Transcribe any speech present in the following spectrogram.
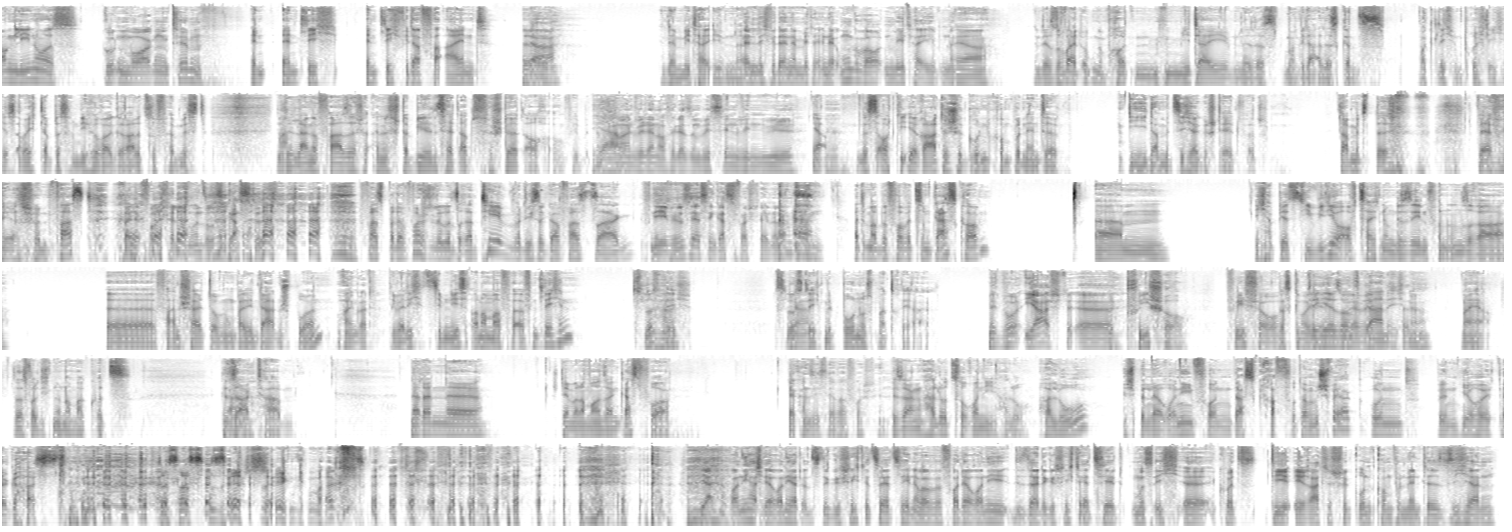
Morgen, Linus. Guten Morgen, Tim. En endlich, endlich wieder vereint. Äh, ja. In der Metaebene. Endlich wieder in der Meta, in der umgebauten Metaebene. Ja. In der soweit umgebauten Metaebene, dass mal wieder alles ganz wackelig und brüchig ist. Aber ich glaube, das haben die Hörer geradezu vermisst. Diese lange Phase eines stabilen Setups verstört auch irgendwie. Mit ja, man will dann auch wieder so ein bisschen Vinyl. Ja, äh. das ist auch die erratische Grundkomponente, die damit sichergestellt wird. Damit äh, wären wir ja schon fast bei der Vorstellung unseres Gastes. fast bei der Vorstellung unserer Themen, würde ich sogar fast sagen. Nee, wir müssen erst den Gast vorstellen, oder? Warte mal, bevor wir zum Gast kommen. Ähm, ich habe jetzt die Videoaufzeichnung gesehen von unserer äh, Veranstaltung bei den Datenspuren. Oh mein Gott. Die werde ich jetzt demnächst auch nochmal veröffentlichen. Ist lustig. Aha. Ist lustig, ja. mit Bonusmaterial. Mit Bo ja, äh, mit Pre-Show. Pre-Show. Das gibt es oh, ja hier sonst gar nicht, ne? Naja, das wollte ich nur nochmal kurz gesagt ja. haben. Na dann äh, stellen wir nochmal unseren Gast vor. Wer kann sich selber vorstellen? Wir sagen Hallo zu Ronny. Hallo. Hallo, ich bin der Ronny von Das Kraftfutter Mischwerk und bin hier heute der Gast. Das hast du sehr schön gemacht. Ja, Ronny hat, der Ronny hat uns eine Geschichte zu erzählen, aber bevor der Ronny seine Geschichte erzählt, muss ich äh, kurz die erratische Grundkomponente sichern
